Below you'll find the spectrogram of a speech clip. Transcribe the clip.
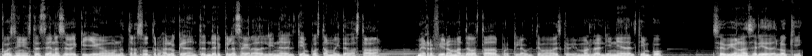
Pues en esta escena se ve que llegan uno tras otro, a lo que da a entender que la sagrada línea del tiempo está muy devastada. Me refiero a más devastada porque la última vez que vimos la línea del tiempo se vio en la serie de Loki,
